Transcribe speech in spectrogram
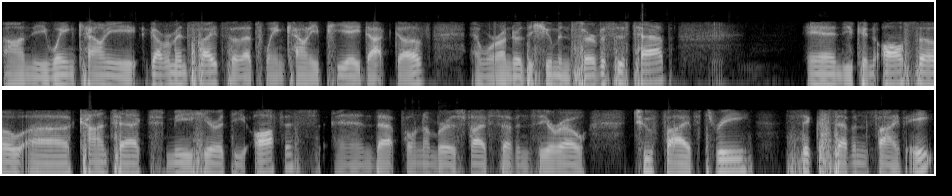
on the Wayne County government site, so that's waynecountypa.gov, and we're under the Human Services tab. And you can also uh, contact me here at the office, and that phone number is 570 253 6758.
